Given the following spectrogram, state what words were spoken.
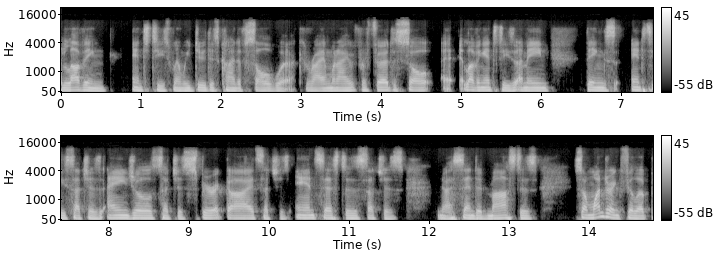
loving entities when we do this kind of soul work, right? And when I refer to soul uh, loving entities, I mean things, entities such as angels, such as spirit guides, such as ancestors, such as you know ascended masters. So I'm wondering, Phillip,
